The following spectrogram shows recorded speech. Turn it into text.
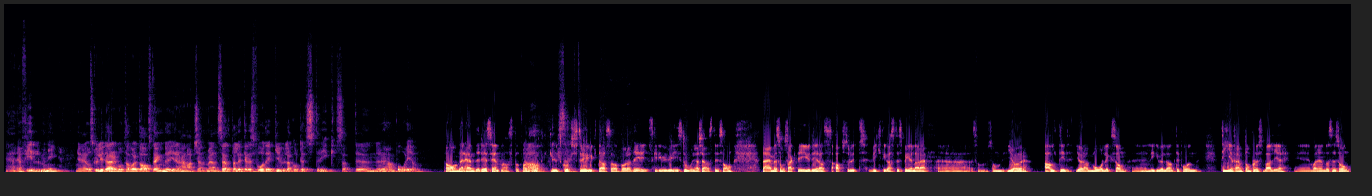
eh, en filmning. Eh, och skulle ju däremot ha varit avstängd i den här matchen. Men Celta lyckades få det gula kortet strykt så att eh, nu är han på igen. Ja, när hände det senast? Att man ja, får ett gult kort strykt alltså. Bara det skriver ju historia känns det som. Nej men som sagt det är ju deras absolut viktigaste spelare. Eh, som, som gör alltid gör mål liksom. Eh, mm. Ligger väl alltid på en 10-15 plus baljer eh, varenda säsong.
